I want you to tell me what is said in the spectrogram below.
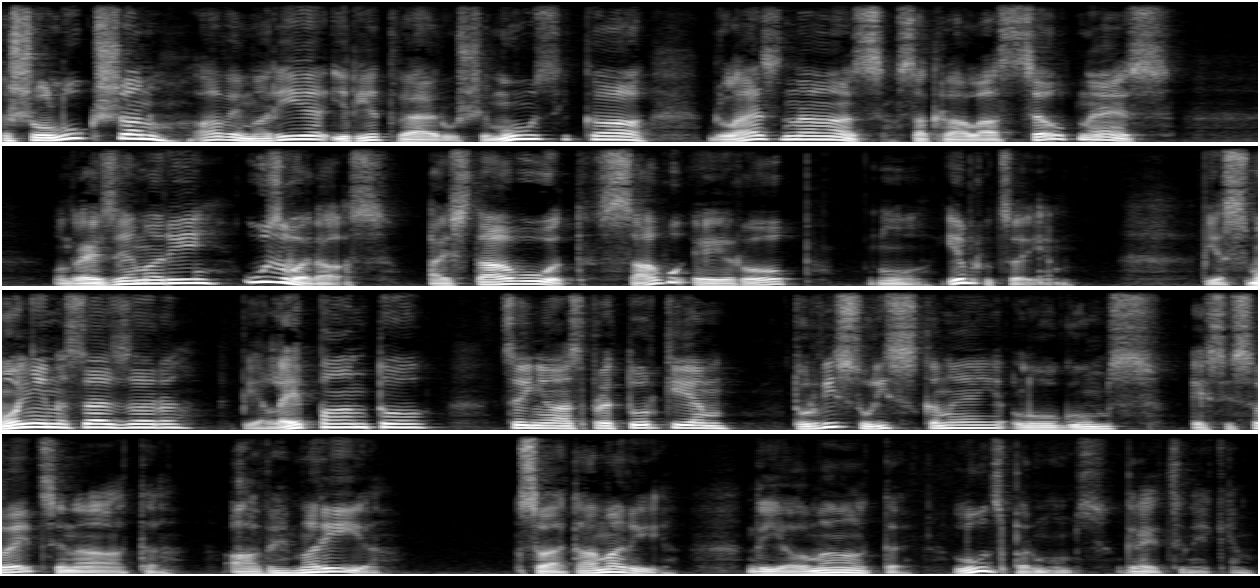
kas šo lūkšanu Ave Marija ir ietvēruši mūzikā, gleznās, sakrālās celtnēs un reizēm arī uzvarās, aizstāvot savu Eiropu no iebrucējiem. Pie Smoļinas ezera, pie Lepanto cīņās pret turkiem, tur visur izskanēja lūgums: Esi sveicināta, Ave Marija, Svētā Marija, Dieva māte, lūdz par mums, grēciniekiem!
